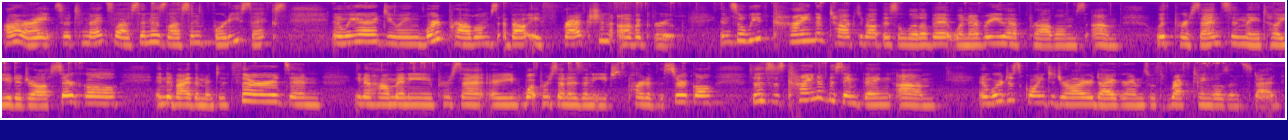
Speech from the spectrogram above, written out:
Alright, so tonight's lesson is lesson 46, and we are doing word problems about a fraction of a group. And so we've kind of talked about this a little bit whenever you have problems um, with percents and they tell you to draw a circle and divide them into thirds and you know how many percent or what percent is in each part of the circle. So this is kind of the same thing um, and we're just going to draw our diagrams with rectangles instead.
